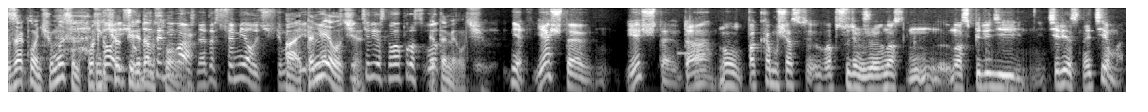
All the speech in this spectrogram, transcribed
закончу мысль, после Николай, чего передам это слово. Это не важно, это все мелочи. А, это мелочи? Интересный вопрос. Это мелочи. Нет, я считаю, я считаю, да. Ну, пока мы сейчас обсудим же, у нас, у нас впереди интересная тема.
